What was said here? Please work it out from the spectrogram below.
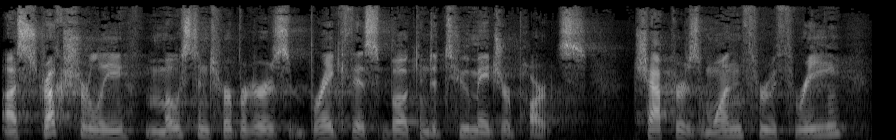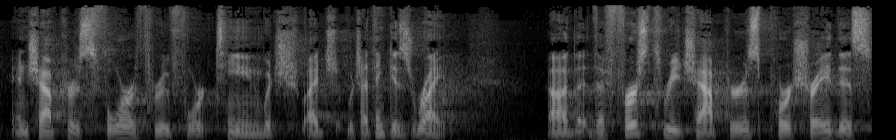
Uh, structurally, most interpreters break this book into two major parts chapters 1 through 3 and chapters 4 through 14, which I, which I think is right. Uh, the, the, first three chapters portray this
